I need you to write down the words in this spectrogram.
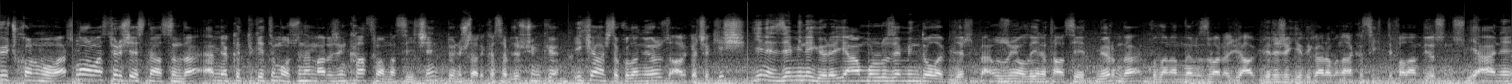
3 konumu var. Normal sürüş esnasında hem yakıt tüketimi olsun hem aracın kasmaması için dönüşleri kasabilir çünkü. 2H'da kullanıyoruz arka çekiş. Yine zemine göre yağmurlu zeminde olabilir. Ben uzun yolda yine tavsiye etmiyorum da kullananlarınız var. Ya viraja girdik arabanın arkası gitti falan diyorsunuz. Yani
